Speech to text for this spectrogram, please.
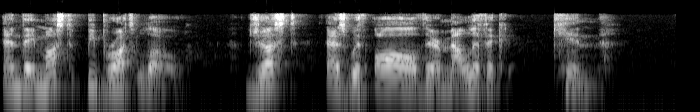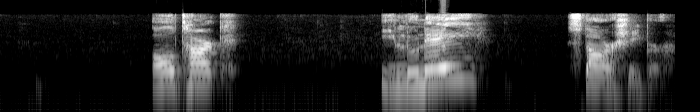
and they must be brought low, just as with all their malefic kin. Autarch Ilune Star Shaper.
